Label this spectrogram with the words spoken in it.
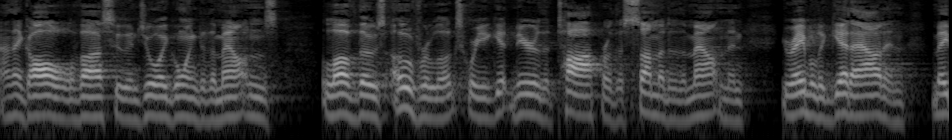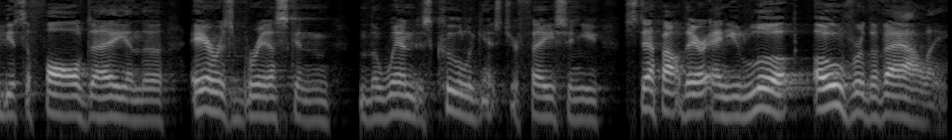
I think all of us who enjoy going to the mountains love those overlooks where you get near the top or the summit of the mountain and you're able to get out and maybe it's a fall day and the air is brisk and the wind is cool against your face, and you step out there and you look over the valley,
